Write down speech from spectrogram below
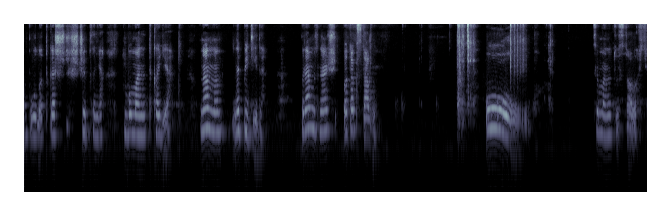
було таке щіплення, бо в мене така є. Вона нам не підійде. Беремо, значить, отак ставимо. О, це в мене тут сталося.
